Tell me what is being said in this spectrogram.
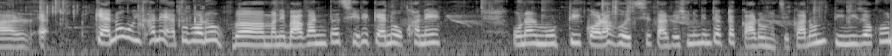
আর কেন ওইখানে এত বড় মানে বাগানটা ছেড়ে কেন ওখানে ওনার মূর্তি করা হয়েছে, তার পেছনে কিন্তু একটা কারণ আছে। কারণ তিনি যখন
